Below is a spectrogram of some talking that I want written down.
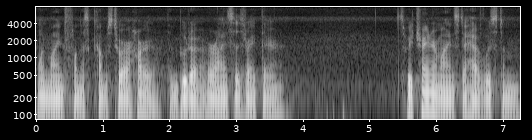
When mindfulness comes to our heart, the Buddha arises right there. So we train our minds to have wisdom.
